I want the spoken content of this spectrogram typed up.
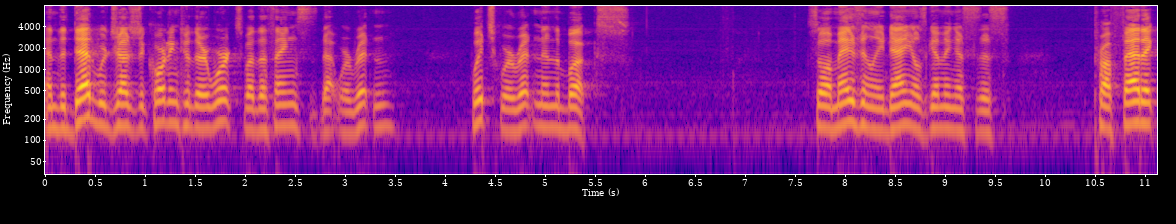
And the dead were judged according to their works by the things that were written, which were written in the books. So amazingly, Daniel's giving us this prophetic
